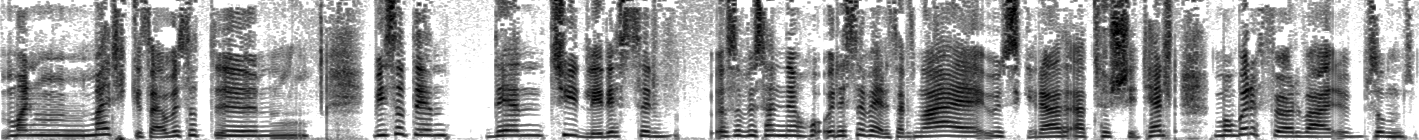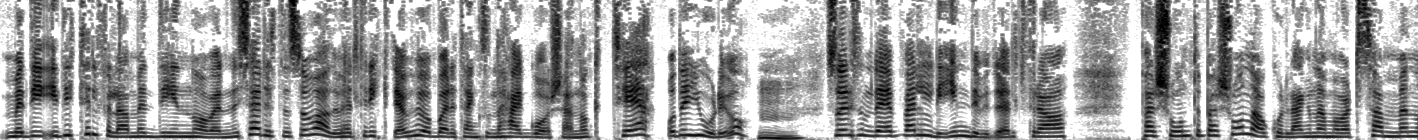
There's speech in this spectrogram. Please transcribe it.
man merker seg jo hvis at uh, Hvis at det er en, det er en tydelig reserv... Altså Hvis han reserverer seg liksom, Nei, jeg er usikker, jeg, jeg tør ikke helt. Du må bare føle hver, sånn, med de, I ditt tilfelle med din nåværende kjæreste, så var det jo helt riktig. Hun har bare tenkt sånn Det her går seg nok til. Og det gjorde det jo. Mm. Så liksom, det er veldig individuelt fra person til person, og hvor lenge de har vært sammen,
